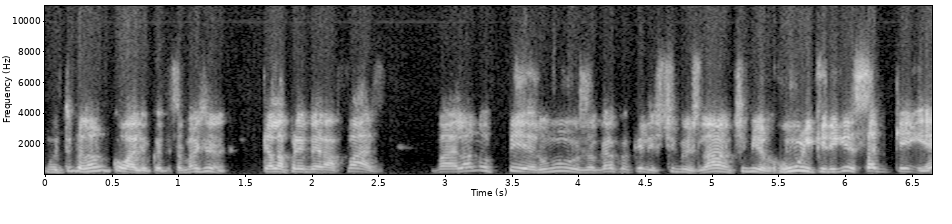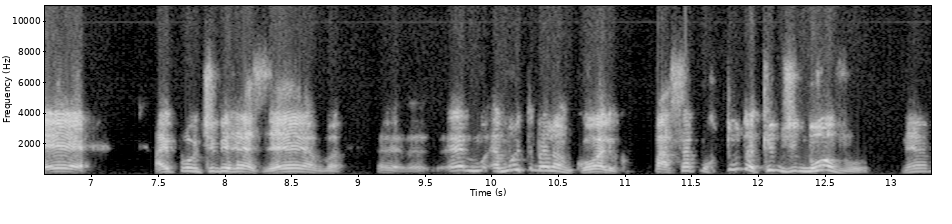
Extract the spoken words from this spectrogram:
muito melancólico. Você imagina aquela primeira fase? Vai lá no Peru jogar com aqueles times lá, um time ruim que ninguém sabe quem é, aí põe o time reserva. É, é, é muito melancólico passar por tudo aquilo de novo. Né?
